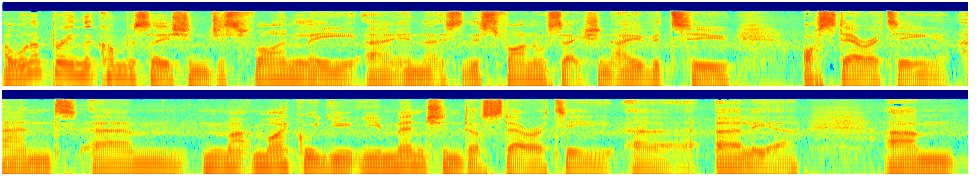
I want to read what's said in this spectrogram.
I want to bring the conversation just finally uh, in this, this, final section over to austerity. And um, M- Michael, you, you, mentioned austerity uh, earlier. Um,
